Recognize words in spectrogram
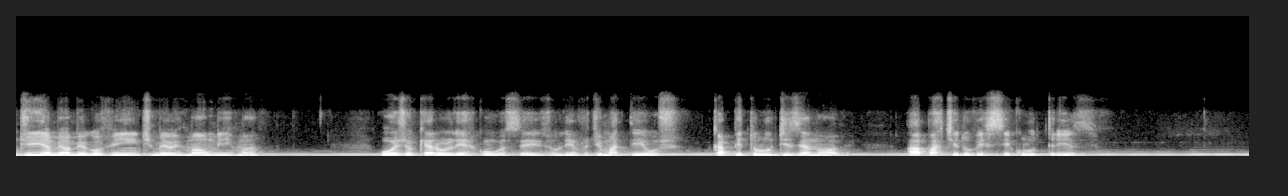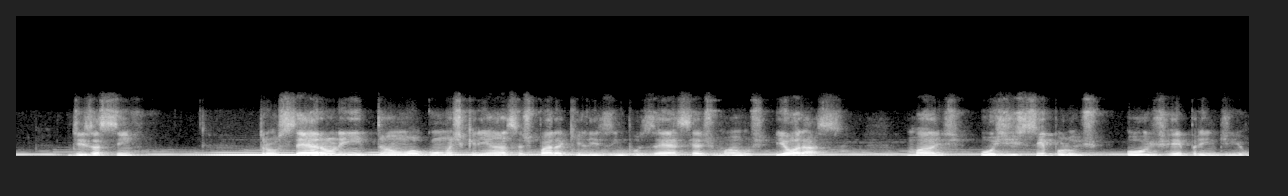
dia, meu amigo ouvinte, meu irmão, minha irmã. Hoje eu quero ler com vocês o livro de Mateus, capítulo 19, a partir do versículo 13. Diz assim: Trouxeram-lhe então algumas crianças para que lhes impusesse as mãos e orasse. Mas os discípulos os repreendiam.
